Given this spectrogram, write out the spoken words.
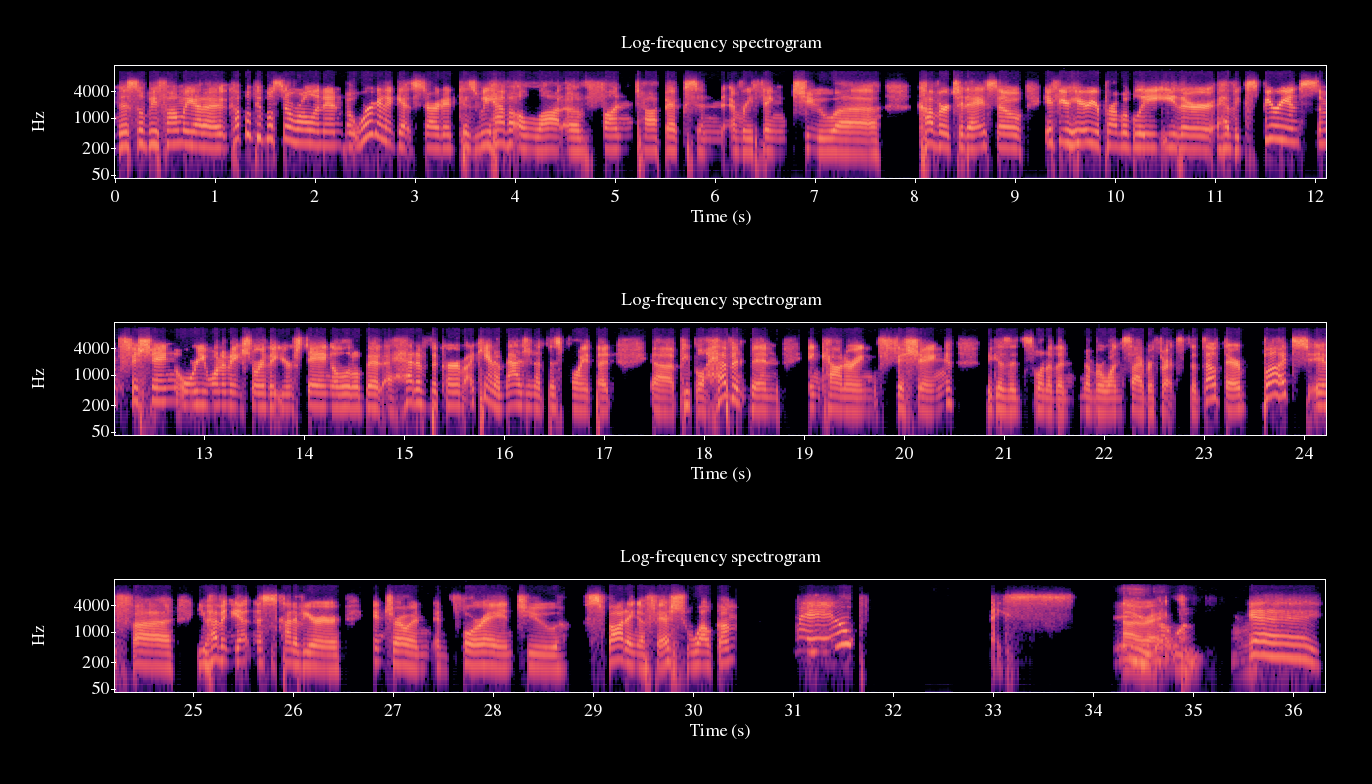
This will be fun. We got a couple people still rolling in, but we're going to get started because we have a lot of fun topics and everything to uh, cover today. So if you're here, you're probably either have experienced some phishing or you want to make sure that you're staying a little bit ahead of the curve. I can't imagine at this point that uh, people haven't been encountering phishing because it's one of the number one cyber threats that's out there. But if uh, you haven't yet, and this is kind of your intro and, and foray into spotting a phish. Welcome. Nice. Hey, All right. All right. Yay.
